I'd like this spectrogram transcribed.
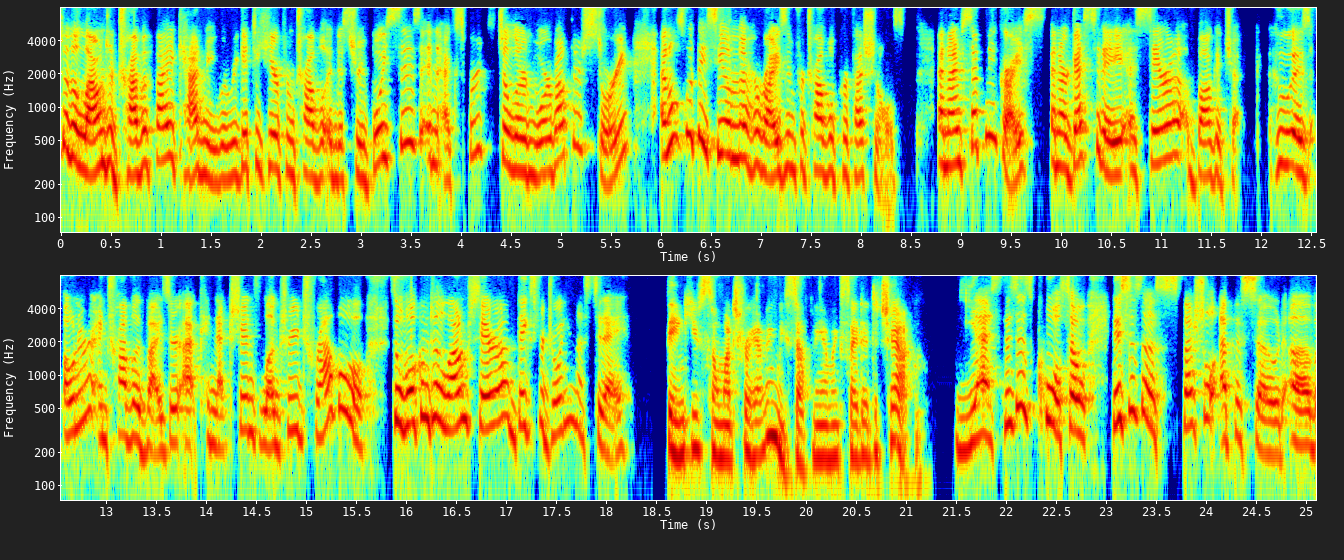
to the lounge of Travefy Academy, where we get to hear from travel industry voices and experts to learn more about their story and also what they see on the horizon for travel professionals. And I'm Stephanie Grice, and our guest today is Sarah Bogaczyk, who is owner and travel advisor at Connections Luxury Travel. So, welcome to the lounge, Sarah. Thanks for joining us today. Thank you so much for having me, Stephanie. I'm excited to chat. Yes, this is cool. So, this is a special episode of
